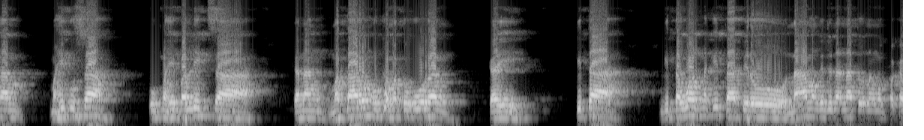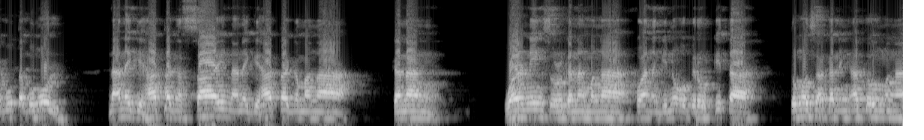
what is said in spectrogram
nga mahiusa ug mahibalik sa kanang matarong ug kamatuoran. Kay kita gitawag na kita pero naamang gid na nato nang magpakabuta bungol. Na gihatag nga sign na gihatag nga mga kanang warnings or kanang mga kuan ang Ginoo pero kita tungod sa kaning atong mga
